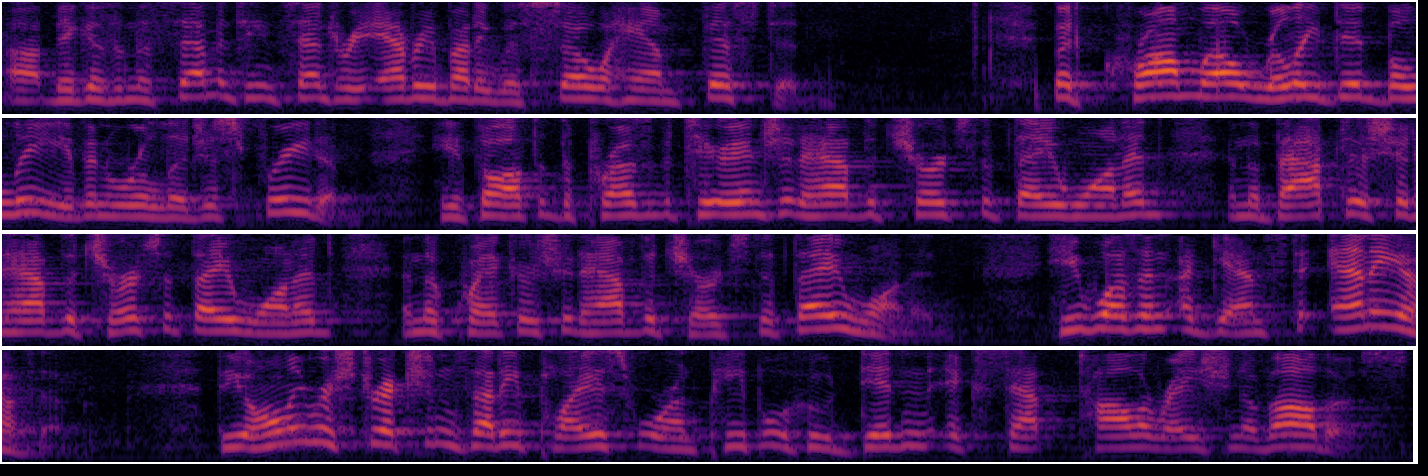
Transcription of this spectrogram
Uh, because in the 17th century, everybody was so ham fisted. But Cromwell really did believe in religious freedom. He thought that the Presbyterians should have the church that they wanted, and the Baptists should have the church that they wanted, and the Quakers should have the church that they wanted. He wasn't against any of them. The only restrictions that he placed were on people who didn't accept toleration of others,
